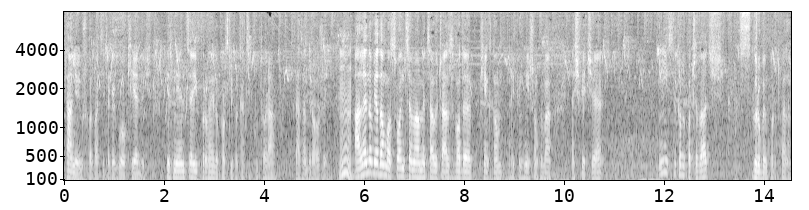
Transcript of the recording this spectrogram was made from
tanio już w Chorwacji, tak jak było kiedyś. Jest mniej więcej w porównaniu do polskich wakacji półtora raza drożej. Ale no wiadomo, słońce mamy cały czas, wodę piękną, najpiękniejszą chyba na świecie. I nic, tylko wypoczywać, z grubym portfelem.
